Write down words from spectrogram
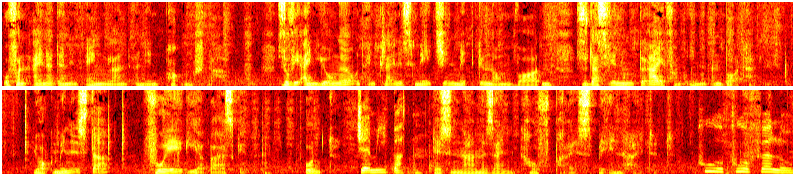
wovon einer dann in England an den Pocken starb, sowie ein Junge und ein kleines Mädchen mitgenommen worden, so dass wir nun drei von ihnen an Bord hatten. York Minister, Fuegia Basket und Jemmy Button, dessen Name seinen Kaufpreis beinhaltet. Poor, poor fellow.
